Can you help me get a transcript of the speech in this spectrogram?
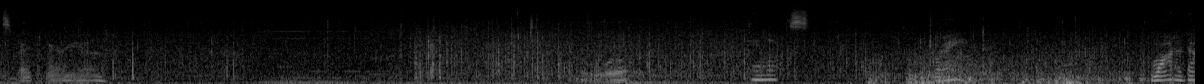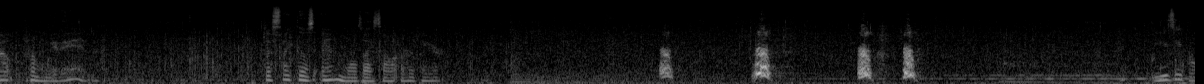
did you expect, Marianne? Oh, wow. He looks drained. Rotted out from within. Just like those animals I saw earlier. Easy, boy.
